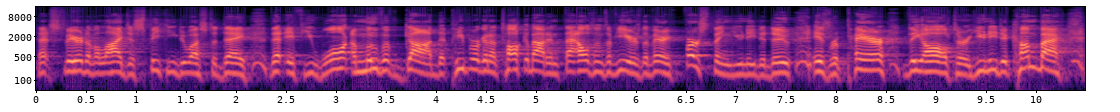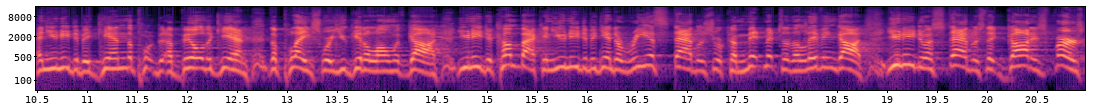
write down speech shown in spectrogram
that spirit of Elijah speaking to us today that if you want a move of God that people are going to talk about in thousands of years, the very first thing you need to do is repair the altar. You need to come back and you need to begin the uh, build again again the place where you get along with God. You need to come back and you need to begin to reestablish your commitment to the living God. You need to establish that God is first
